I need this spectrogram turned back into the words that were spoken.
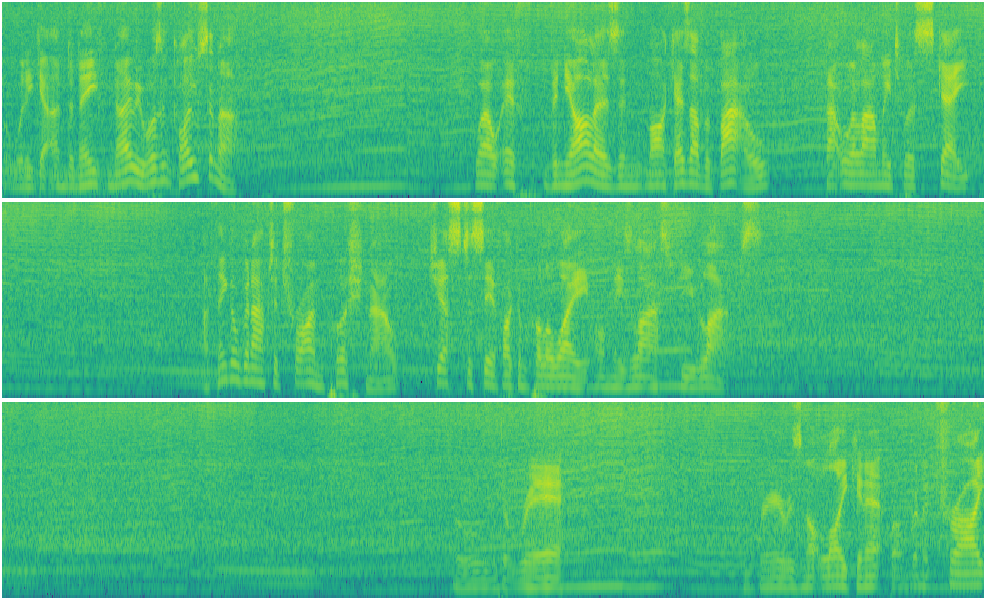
But will he get underneath? No, he wasn't close enough. Well, if Vinales and Marquez have a battle, that will allow me to escape. I think I'm going to have to try and push now, just to see if I can pull away on these last few laps. Oh, the rear. The rear is not liking it, but I'm going to try.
